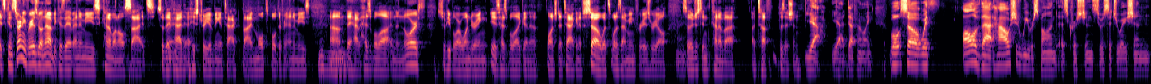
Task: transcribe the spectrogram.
it's concerning for Israel now because they have enemies kind of on all sides. So they've had a history of being attacked by multiple different enemies. Mm-hmm. Um, they have Hezbollah in the north, so people are wondering, is Hezbollah going to launch an attack? And if so, what's what does that mean for Israel? So they're just in kind of a, a tough position. Yeah, yeah, definitely. Well, so with all of that, how should we respond as Christians to a situation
